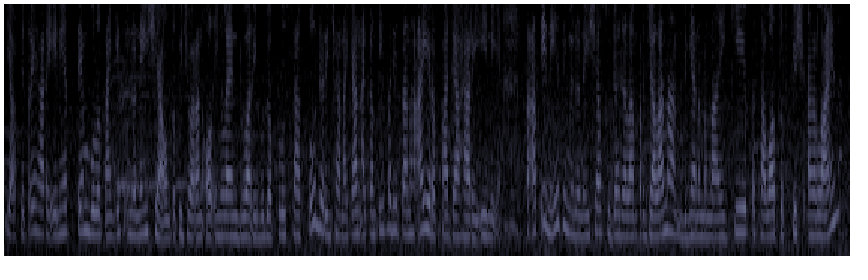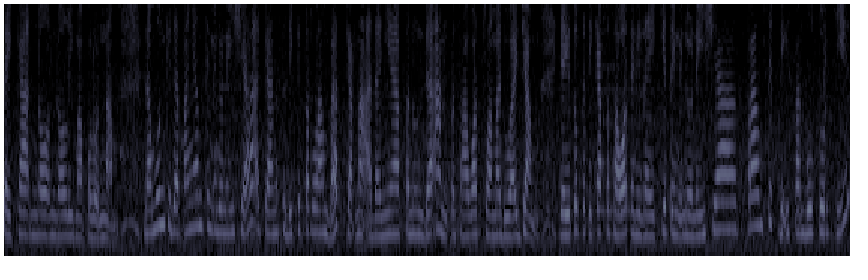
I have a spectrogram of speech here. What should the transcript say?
Ya Fitri, hari ini tim bulu tangkis Indonesia untuk kejuaraan All England 2021 direncanakan akan tiba di tanah air pada hari ini. Saat ini tim Indonesia sudah dalam perjalanan dengan menaiki pesawat Turkish Airlines TK0056. Namun kedatangan tim Indonesia akan sedikit terlambat karena adanya penundaan pesawat selama dua jam, yaitu ketika pesawat yang dinaiki tim Indonesia transit di Istanbul, Turki,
